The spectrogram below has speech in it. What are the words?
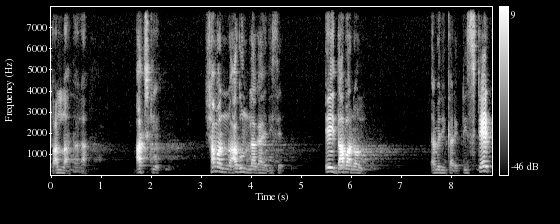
তো আল্লাহ তাআলা আজকে সামান্য আগুন লাগায় দিছে। এই দাবানল আমেরিকার একটি স্টেট,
